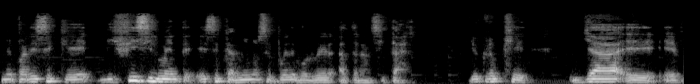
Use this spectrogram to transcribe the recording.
me parece que difícilmente ese camino se puede volver a transitar. Yo creo que ya eh, eh,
